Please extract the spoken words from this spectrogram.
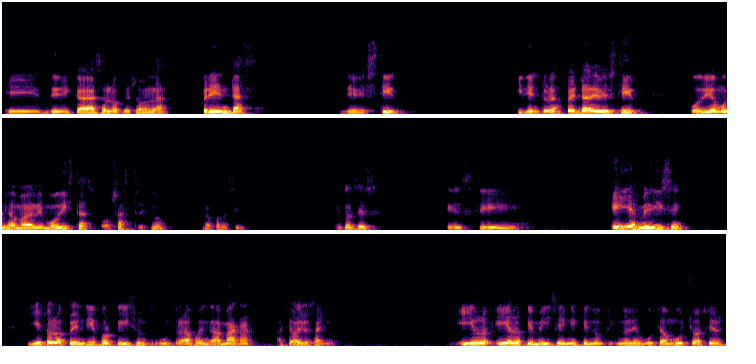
eh, dedicadas a lo que son las prendas de vestir. Y dentro de las prendas de vestir, podríamos llamarle modistas o sastres, ¿no? Una cosa así. Entonces, este, ellas me dicen y esto lo aprendí porque hice un, trabajo en Gamarra hace varios años. Y ellas lo que me dicen es que no, les gusta mucho hacer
